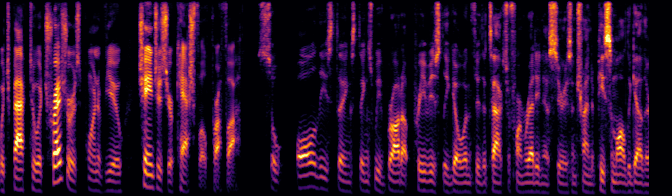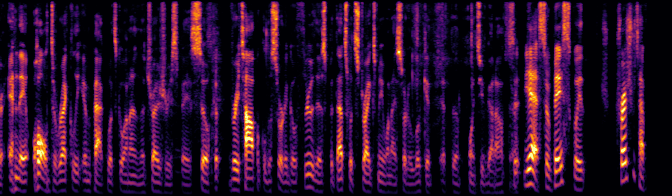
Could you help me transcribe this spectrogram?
which back to a treasurer's point of view changes your cash flow profile. So all of these things, things we've brought up previously going through the tax reform readiness series and trying to piece them all together, and they all directly impact what's going on in the Treasury space. So, very topical to sort of go through this, but that's what strikes me when I sort of look at, at the points you've got out there. So, yeah, so basically, treasurers have,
